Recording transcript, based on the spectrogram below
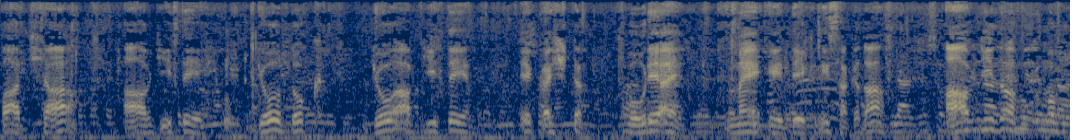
ਪਾਤਸ਼ਾਹ ਆਪ ਜੀ ਤੇ ਜੋ ਦੁੱਖ, ਜੋ ਆਪ ਜੀ ਤੇ ਇਹ ਕਸ਼ਟ ਹੋ ਰਿਹਾ ਹੈ, ਮੈਂ ਇਹ ਦੇਖ ਨਹੀਂ ਸਕਦਾ। ਆਪ ਜੀ ਦਾ ਹੁਕਮ ਹੋਵੇ।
